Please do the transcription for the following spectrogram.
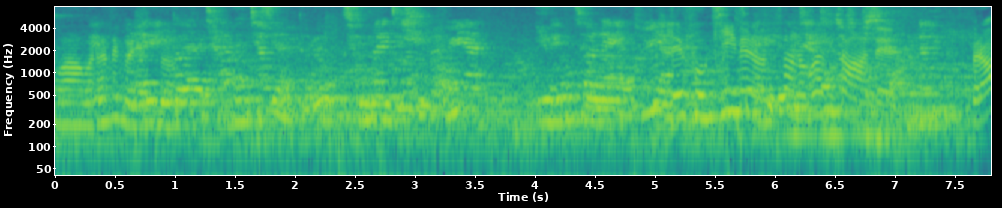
Wow, guardate questo. Le fochine non sono passate, però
